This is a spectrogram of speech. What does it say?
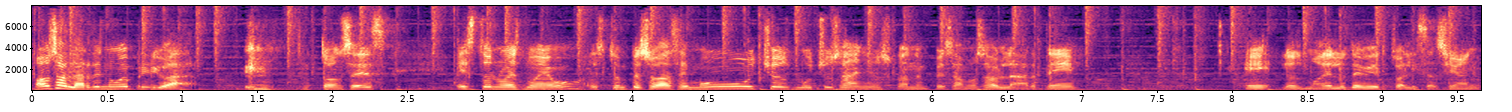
Vamos a hablar de nube privada. Entonces, esto no es nuevo, esto empezó hace muchos, muchos años cuando empezamos a hablar de eh, los modelos de virtualización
